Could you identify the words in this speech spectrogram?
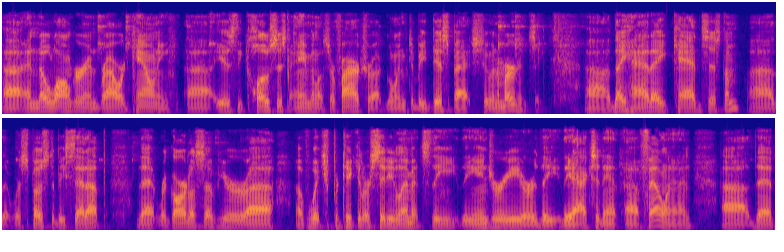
Uh, and no longer in Broward County uh, is the closest ambulance or fire truck going to be dispatched to an emergency. Uh, they had a CAD system uh, that was supposed to be set up that, regardless of your of which particular city limits the the injury or the the accident fell in, that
